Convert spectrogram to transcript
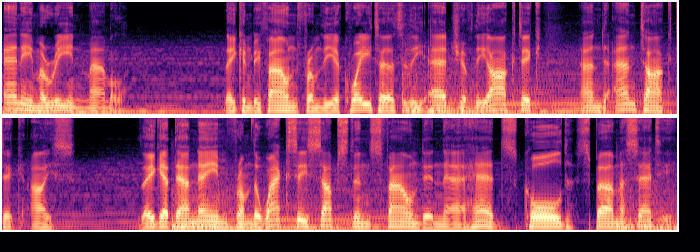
any marine mammal. They can be found from the equator to the edge of the Arctic and Antarctic ice. They get their name from the waxy substance found in their heads, called spermaceti.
